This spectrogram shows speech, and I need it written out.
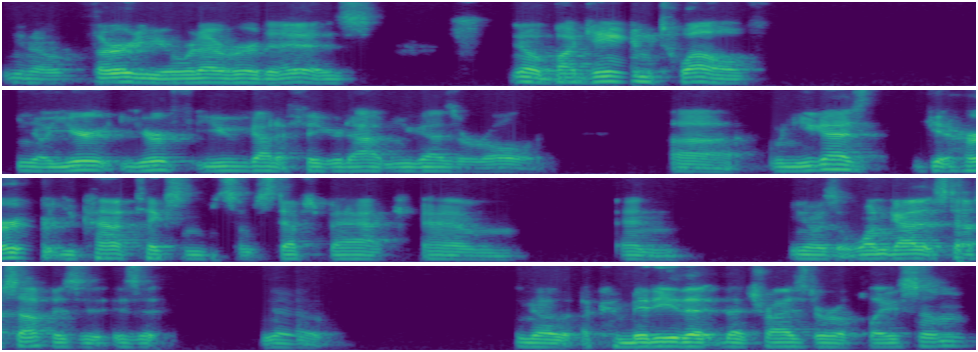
you know thirty or whatever it is, you know by game twelve, you know you're you're you've got it figured out and you guys are rolling. Uh, when you guys get hurt, you kind of take some some steps back. Um, and you know, is it one guy that steps up? Is it is it you know, you know, a committee that that tries to replace him?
